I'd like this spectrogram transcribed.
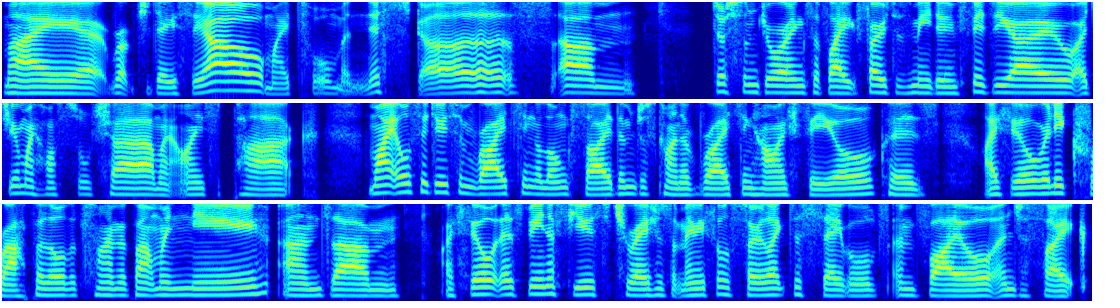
my ruptured ACL, my torn meniscus, um, just some drawings of like photos of me doing physio. I drew my hospital chair, my ice pack. I might also do some writing alongside them, just kind of writing how I feel because I feel really crap a lot of the time about my knee. And um, I feel there's been a few situations that made me feel so like disabled and vile and just like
